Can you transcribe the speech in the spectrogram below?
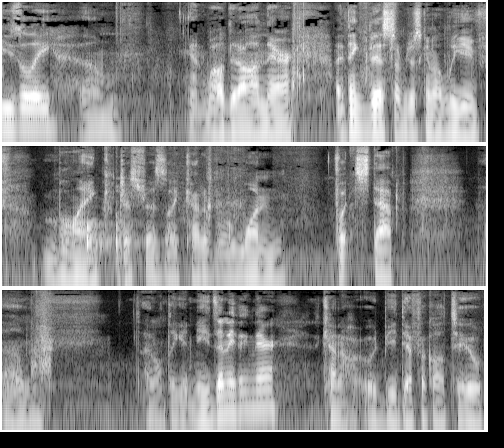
easily um, and welded on there. I think this I'm just going to leave blank just as like kind of a one foot step. Um, I don't think it needs anything there. It kind of would be difficult to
